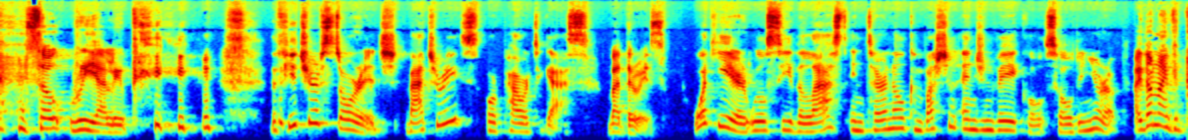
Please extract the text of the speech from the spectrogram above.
so, reality. the future of storage, batteries or power to gas? Batteries. What year will see the last internal combustion engine vehicle sold in Europe? I don't know if it,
